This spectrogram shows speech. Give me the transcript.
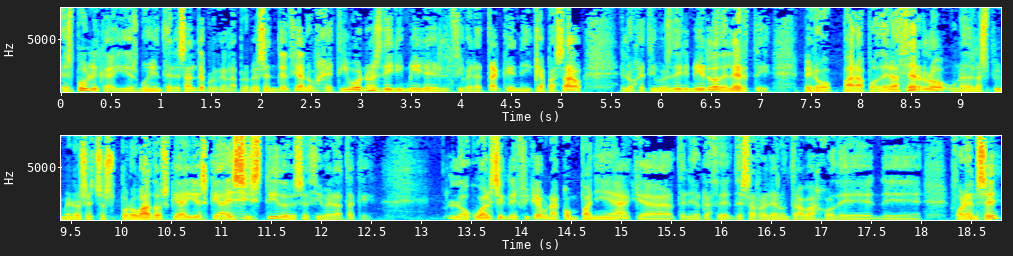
es, pública y es muy interesante porque en la propia sentencia el objetivo no es dirimir el ciberataque ni qué ha pasado, el objetivo es dirimir lo del ERTE. Pero para poder hacerlo, uno de los primeros hechos probados que hay es que ha existido ese ciberataque lo cual significa una compañía que ha tenido que hacer, desarrollar un trabajo de, de forense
